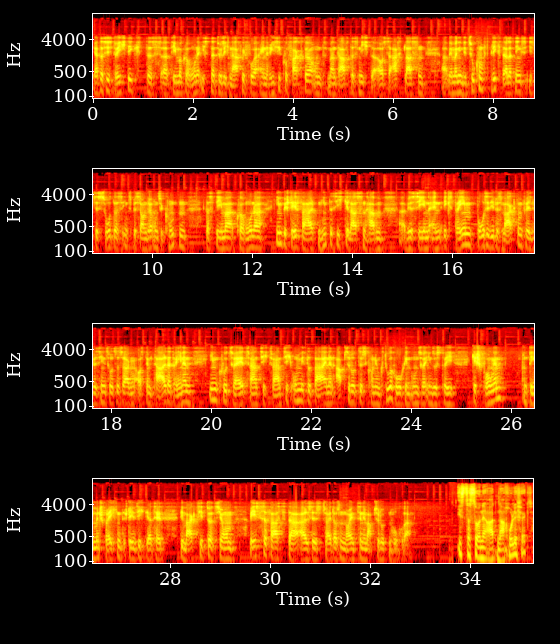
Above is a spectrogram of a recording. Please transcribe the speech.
Ja, das ist richtig. Das äh, Thema Corona ist natürlich nach wie vor ein Risikofaktor und man darf das nicht außer Acht lassen, äh, wenn man in die Zukunft blickt. Allerdings ist es so, dass insbesondere unsere Kunden das Thema Corona im Bestellverhalten hinter sich gelassen haben. Äh, wir sehen ein extrem positives Marktumfeld. Wir sind sozusagen aus dem Tal der Tränen im Q2 2020 unmittelbar ein absolutes Konjunkturhoch in unserer Industrie gesprungen. Und dementsprechend stellt sich derzeit die Marktsituation besser fast dar, als es 2019 im absoluten Hoch war. Ist das so eine Art Nachholeffekt?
